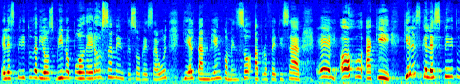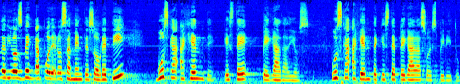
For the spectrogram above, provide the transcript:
el Espíritu de Dios vino poderosamente sobre Saúl y él también comenzó a profetizar. ¡Ey, ojo aquí! ¿Quieres que el Espíritu de Dios venga poderosamente sobre ti? Busca a gente que esté pegada a Dios. Busca a gente que esté pegada a su espíritu.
